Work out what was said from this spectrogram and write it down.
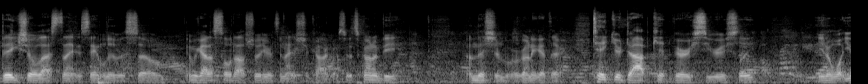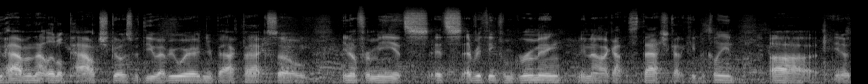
big show last night in St. Louis, so and we got a sold-out show here tonight in Chicago. So it's going to be a mission, but we're going to get there. Take your Dopp kit very seriously. You know what you have in that little pouch goes with you everywhere in your backpack. So, you know, for me, it's it's everything from grooming. You know, I got the stash, got to keep it clean. Uh, you know,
